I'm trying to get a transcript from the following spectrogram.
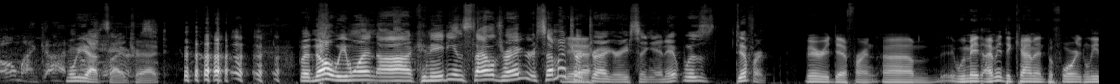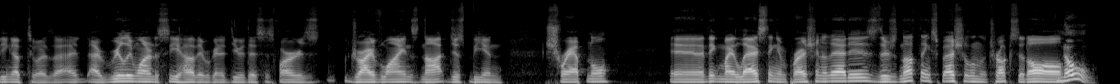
Oh my God. we got cares? sidetracked. but no, we went uh, Canadian style drag or semi truck Yeah. drag racing, and it was different. Very different. Um, we made I made the comment before leading up to it. I I really wanted to see how they were going to do this as far as drive lines not just being shrapnel, And I think my lasting impression of that is there's nothing special in the trucks at all. No.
